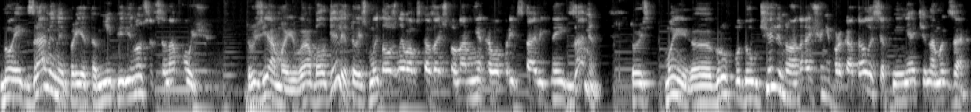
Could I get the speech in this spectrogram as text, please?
но экзамены при этом не переносятся на позже. Друзья мои, вы обалдели? То есть мы должны вам сказать, что нам некого представить на экзамен? То есть мы э, группу доучили, но она еще не прокаталась, отменяйте нам экзамен.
